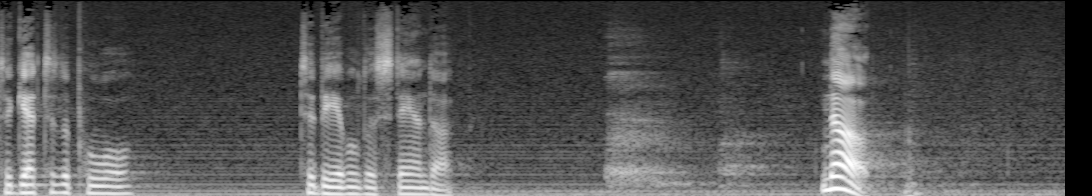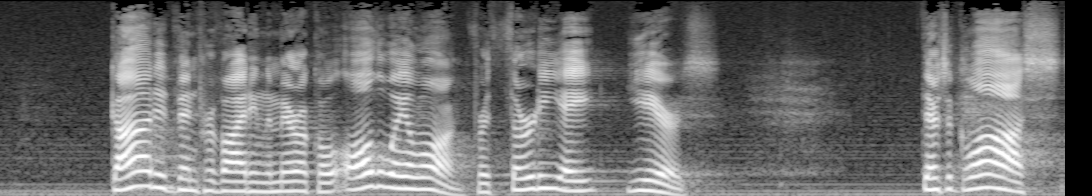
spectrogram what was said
to get to the pool to be able to stand up? No. God had been providing the miracle all the way along for 38 years. There's a gloss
